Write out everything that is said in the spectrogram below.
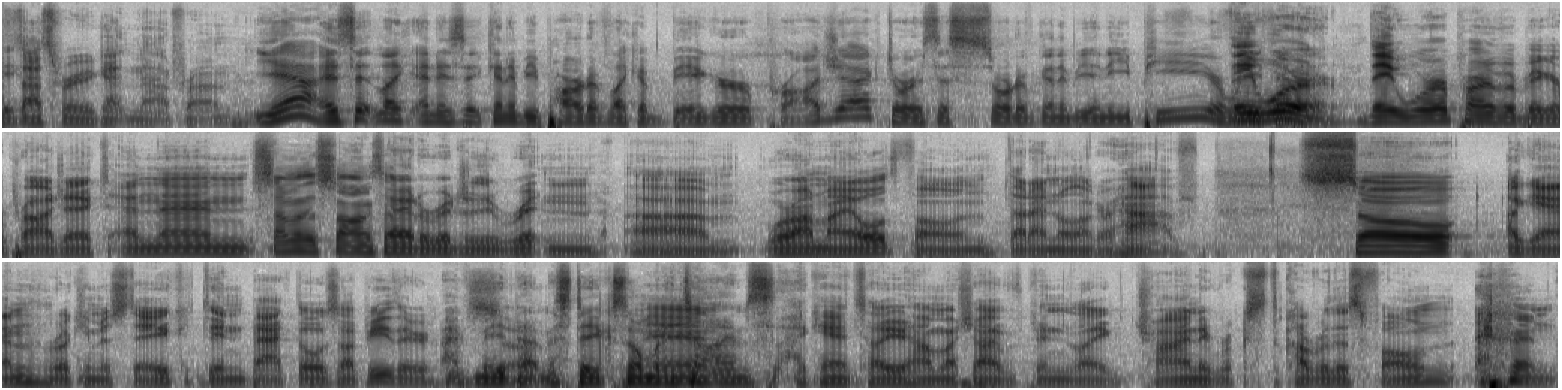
that, that's where you're getting that from. Yeah, is it like, and is it going to be part of like a bigger project, or is this sort of going to be an EP? Or what They were. think? They were part of a bigger project, and then some of the songs I had originally written um, were on my old phone that I no longer have. So again, rookie mistake. Didn't back those up either. I've made that mistake so many times. I can't tell you how much I've been like trying to recover this phone. and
